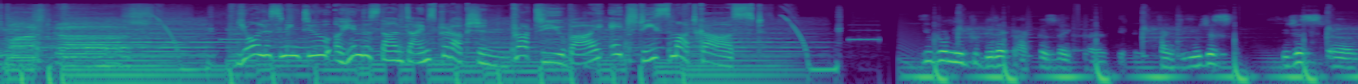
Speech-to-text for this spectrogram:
Smartcast. You're listening to a Hindustan Times production brought to you by HT Smartcast. You don't need to direct actors like uh, that. Frankly, you just you just uh,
